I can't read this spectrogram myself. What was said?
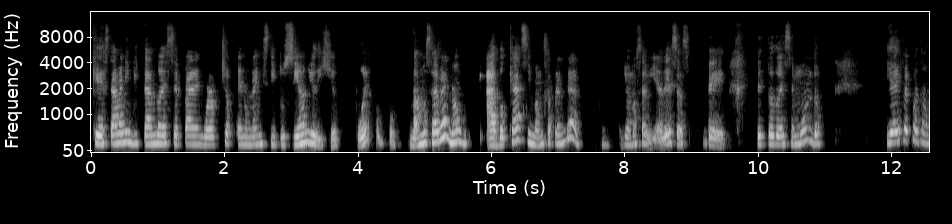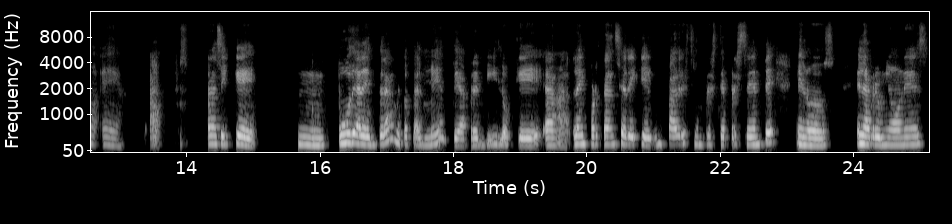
que estaban invitando a ese parent workshop en una institución, yo dije, bueno, pues vamos a ver, ¿no? Advocacy, vamos a aprender. Yo no sabía de esas, de, de todo ese mundo. Y ahí fue cuando, eh, ah, pues, así que mm, pude adentrarme totalmente, aprendí lo que, ah, la importancia de que un padre siempre esté presente en los en las reuniones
